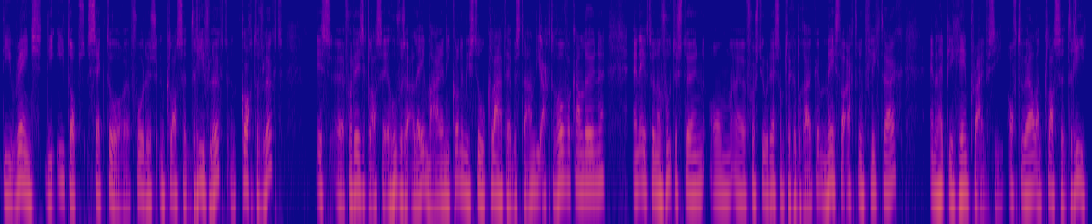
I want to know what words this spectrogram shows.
die range, die ETOPS sectoren voor dus een klasse 3 vlucht, een korte vlucht, is uh, voor deze klasse hoeven ze alleen maar een economy stoel klaar te hebben staan die achterover kan leunen en eventueel een voetensteun om uh, voor stewardess om te gebruiken, meestal achter in het vliegtuig en dan heb je geen privacy. Oftewel een klasse 3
